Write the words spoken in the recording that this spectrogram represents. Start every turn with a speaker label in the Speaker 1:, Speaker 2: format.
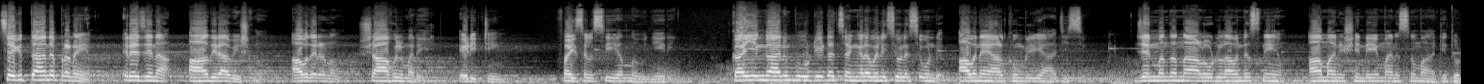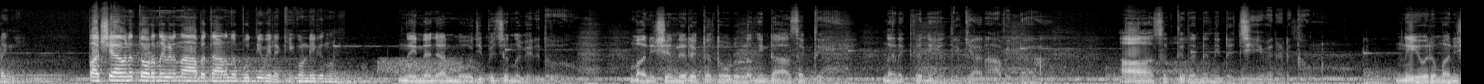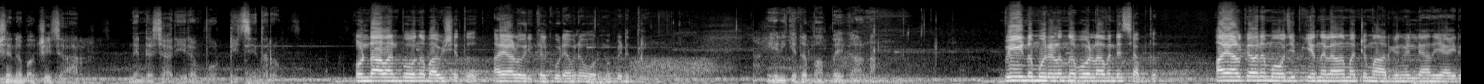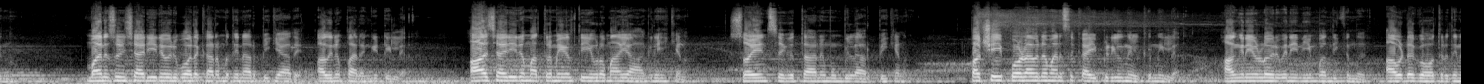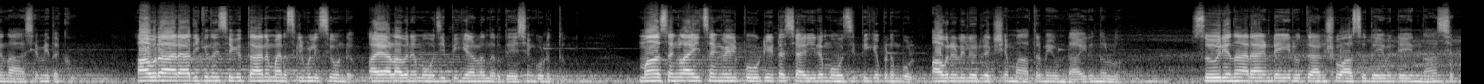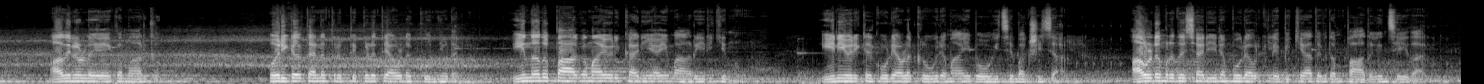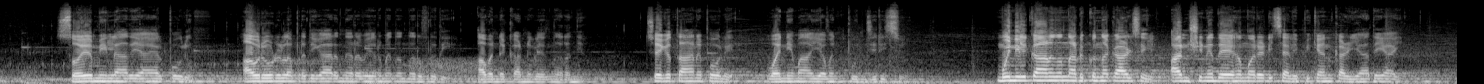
Speaker 1: ചെകുത്താന്റെ പ്രണയം. രചന ആതിര വിഷ്ണു. അവതരണം ഷാഹുൽ മലയിൽ. എഡിറ്റിംഗ് ഫൈസൽ സി എന്ന് ഉഞ്ഞേരി കയ്യും കാലും പൂട്ടിയിട്ട ചെങ്ങല വലിച്ചുലച്ചുകൊണ്ട് അവനെ ആൾക്ക് മുമ്പിൽ യാചിച്ചു. ജന്മം തന്ന ആളോടുള്ള അവന്റെ സ്നേഹം ആ മനുഷ്യന്റെയും മനസ്സ് മാറ്റി തുടങ്ങി. പക്ഷെ അവനെ തുറന്നു വിടുന്ന ആപത്താണെന്ന് ബുദ്ധി വിലക്കിക്കൊണ്ടിരുന്നു.
Speaker 2: നിന്നെ ഞാൻ മോചിപ്പിച്ചെന്ന് കരുതൂ. മനുഷ്യന്റെ രക്തത്തോടുള്ള നിന്റെ ആസക്തി നിനക്ക് നിയന്ത്രിക്കാനാവില്ല. ആ ആസക്തി തന്നെ നിന്റെ ജീവനെടുക്കും. നീ ഒരു മനുഷ്യനെ ഭക്ഷിച്ചാൽ നിന്റെ ശരീരം പൊട്ടിച്ചിതറും.
Speaker 1: ഉണ്ടാവാൻ പോകുന്ന ഭവിഷ്യത്ത് അയാൾ ഒരിക്കൽ കൂടി അവനെ ഓർമ്മപ്പെടുത്തി. എനിക്കെന്റെ പപ്പയെ കാണണം. വീണ്ടും മുരളുന്ന പോലെ അവന്റെ ശബ്ദം. അയാൾക്ക് അവനെ മോചിപ്പിക്കുന്നല്ലാതെ മറ്റു മാർഗങ്ങളില്ലാതെയായിരുന്നു. മനസ്സും ശരീരം ഒരുപോലെ കർമ്മത്തിന് അർപ്പിക്കാതെ അതിന് ഫലം കിട്ടില്ല. ആ ശരീരം അത്രമേൽ തീവ്രമായി ആഗ്രഹിക്കണം. സ്വയം ചെകുത്താനും മുമ്പിൽ അർപ്പിക്കണം. പക്ഷേ ഇപ്പോഴവന്റെ മനസ്സ് കൈപ്പിടിയിൽ നിൽക്കുന്നില്ല. അങ്ങനെയുള്ള ഒരുവൻ ഇനിയും ബന്ധിക്കുന്നത് അവരുടെ ഗോത്രത്തിന് നാശം വിതക്കും. അവർ ആരാധിക്കുന്ന ചെകുത്താനെ മനസ്സിൽ വിളിച്ചുകൊണ്ട് അയാൾ അവനെ മോചിപ്പിക്കാനുള്ള നിർദ്ദേശം കൊടുത്തു. മാസങ്ങളായി ചങ്ങളിൽ പൂട്ടിയിട്ട ശരീരം മോചിപ്പിക്കപ്പെടുമ്പോൾ അവനുള്ളിൽ ഒരു ലക്ഷ്യം മാത്രമേ ഉണ്ടായിരുന്നുള്ളൂ. സൂര്യനാരായണന്റെയും രുദ്രാൻഷ് വാസുദേവന്റെയും നാശം. അതിനുള്ള ഏക മാർഗം. ഒരിക്കൽ തന്നെ തൃപ്തിപ്പെടുത്തി അവളുടെ കുഞ്ഞുടൽ ഇന്നത് പാകമായ ഒരു കനിയായി മാറിയിരിക്കുന്നു. ഇനി ഒരിക്കൽ കൂടി അവളെ ക്രൂരമായി ഭോഗിച്ച് ഭക്ഷിച്ചാൽ അവളുടെ മൃതശരീരം പോലും അവർക്ക് ലഭിക്കാത്ത വിധം പാതകം ചെയ്താൽ സ്വയമില്ലാതെയായാൽ പോലും അവരോടുള്ള പ്രതികാരം നിറവേറുമെന്ന നിർവൃതി അവന്റെ കണ്ണുകളിൽ നിറഞ്ഞു. ചെകുത്താനെ പോലെ വന്യമായി അവൻ പുഞ്ചിരിച്ചു. മുന്നിൽ കാണുന്ന നടക്കുന്ന കാഴ്ചയിൽ അൻഷിന് ദേഹം ഒരടി ചലിപ്പിക്കാൻ കഴിയാതെയായി.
